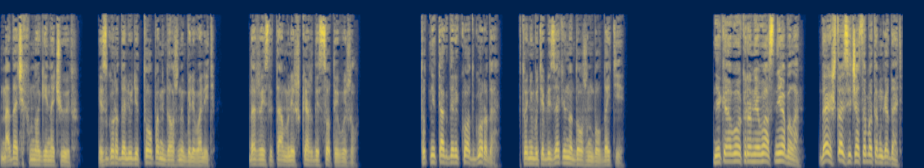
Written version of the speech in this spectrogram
На дачах многие ночуют. Из города люди толпами должны были валить, даже если там лишь каждый сотый выжил. Тут не так далеко от города. Кто-нибудь обязательно должен был дойти. «Никого, кроме вас, не было. Да и что сейчас об этом гадать?»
